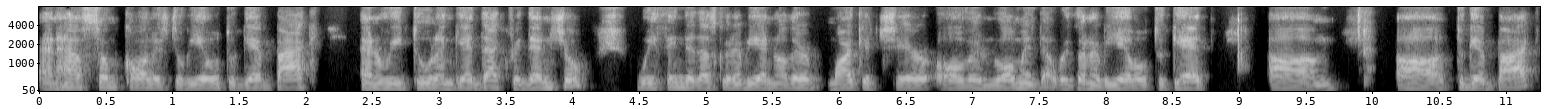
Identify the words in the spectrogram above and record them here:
and have some college to be able to get back and retool and get that credential. We think that that's going to be another market share of enrollment that we're going to be able to get um, uh, to get back.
